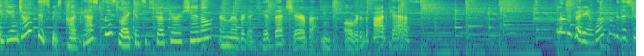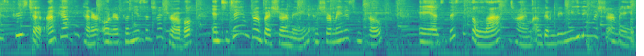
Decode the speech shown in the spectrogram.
If you enjoyed this week's podcast, please like and subscribe to our channel, and remember to hit that share button. Over to the podcast. Hello, everybody, and welcome to this week's Cruise Chat. I'm Kathleen Penner, owner of Plenty of Sunshine Travel, and today I'm joined by Charmaine, and Charmaine is from Tauck, and this is the last time I'm going to be meeting with Charmaine.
